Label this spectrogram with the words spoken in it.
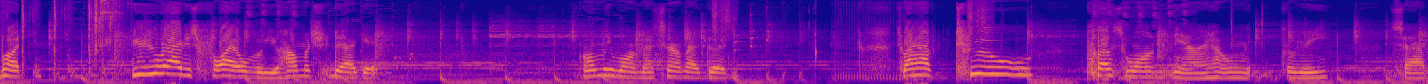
but usually I just fly over you. How much did I get? Only one. That's not that good. So I have two plus one. Yeah, I have only three. Sad.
